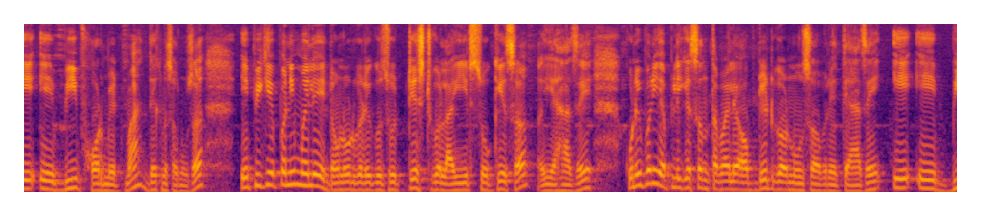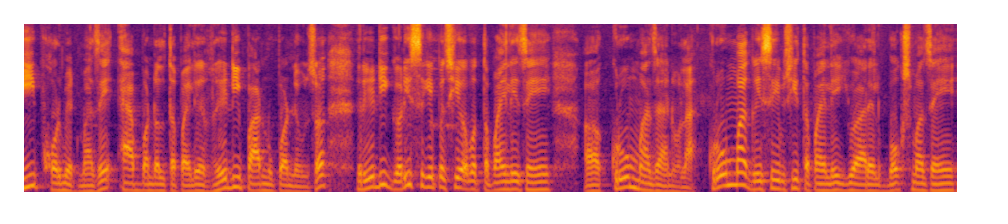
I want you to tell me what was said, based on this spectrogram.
एएबी फर्मेटमा देख्न सक्नुहुन्छ। एपिके पनि मैले डाउनलोड गरेको छु टेस्टको लागि इट्स ओके छ। यहाँ चाहिँ कुनै पनि एप्लिकेसन तपाईँले अपडेट गर्नु छ भने त्यहाँ चाहिँ एएबी फर्मेटमा चाहिँ एप बन्डल तपाईँले रेडी पार्नुपर्ने हुन्छ। रेडी गरिसकेपछि अब तपाईँले चाहिँ क्रोममा जानुहोला। क्रोममा गइसकेपछि तपाईँले युआरएल बक्समा चाहिँ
